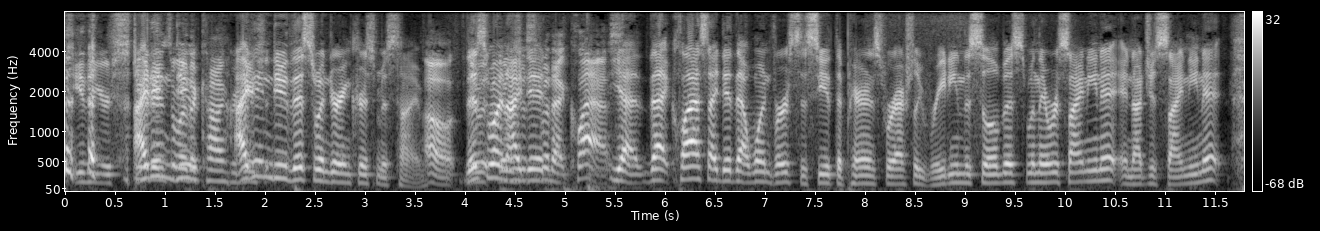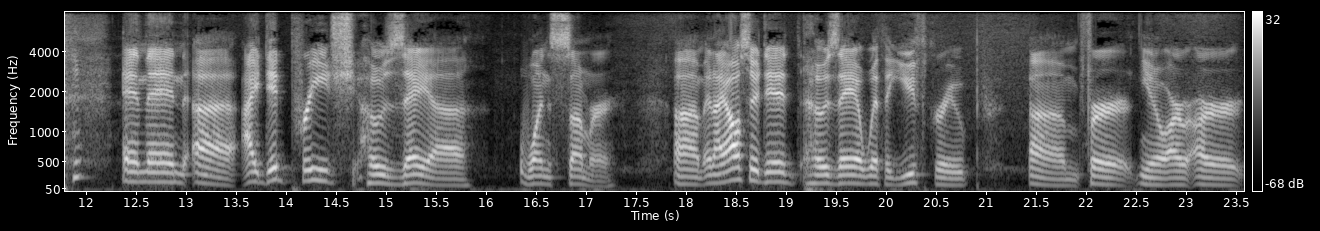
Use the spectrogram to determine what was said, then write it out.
either your students I didn't or do the congregation. I didn't do this one during Christmas time. Oh, this was- one I just did for that class. Yeah, that class I did that one verse to see if the parents were actually reading the syllabus when they were signing it and not just signing it. and then uh, I did preach Hosea one summer. Um, and I also did Hosea with a youth group um, for you know our, our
